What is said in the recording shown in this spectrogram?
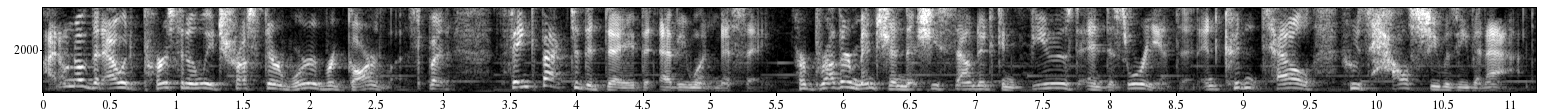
I don't know that I would personally trust their word regardless, but think back to the day that Ebby went missing. Her brother mentioned that she sounded confused and disoriented and couldn't tell whose house she was even at.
